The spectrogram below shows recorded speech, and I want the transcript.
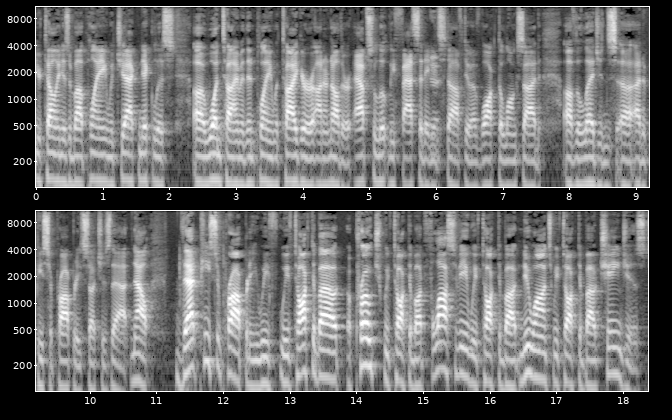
you're telling us about playing with Jack Nicklaus uh, one time and then playing with Tiger on another. Absolutely fascinating yeah. stuff to have walked alongside of the legends uh, on a piece of property such as that. Now, that piece of property, we've, we've talked about approach, we've talked about philosophy, we've talked about nuance, we've talked about changes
